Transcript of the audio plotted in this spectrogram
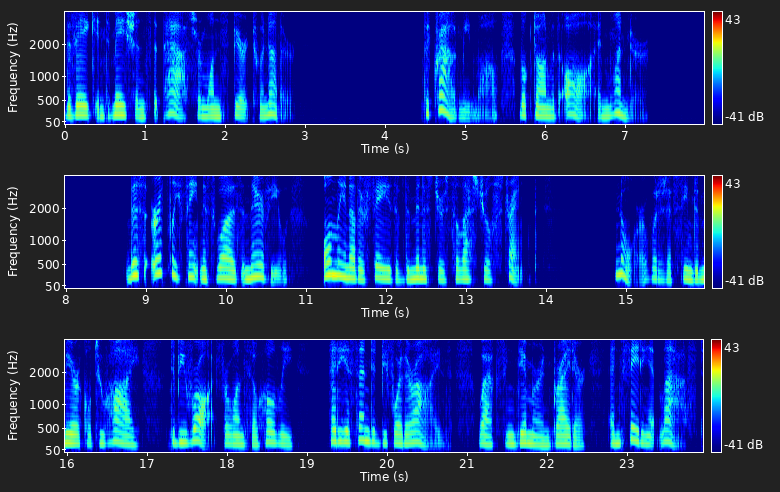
the vague intimations that pass from one spirit to another. The crowd, meanwhile, looked on with awe and wonder. This earthly faintness was, in their view, only another phase of the minister's celestial strength. Nor would it have seemed a miracle too high to be wrought for one so holy had he ascended before their eyes, waxing dimmer and brighter, and fading at last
